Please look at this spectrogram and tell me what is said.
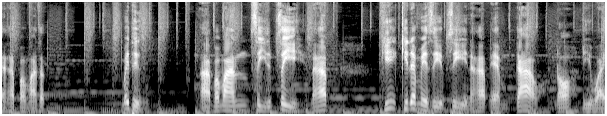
นะครับ ประมาณสักไม่ถึงอ่าประมาณ 44 นะครับคิคิดเมต44 นะครับ M9 เนาะ DY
